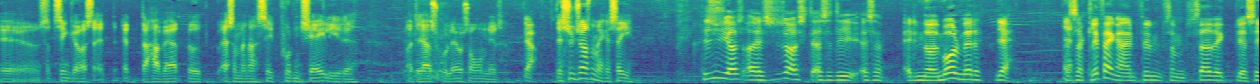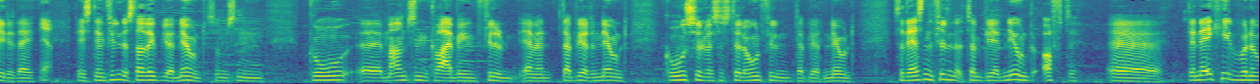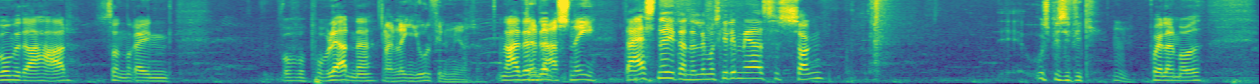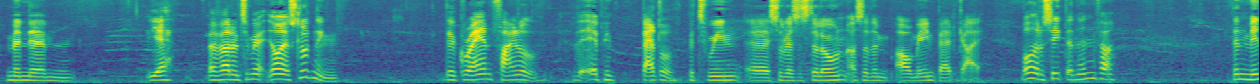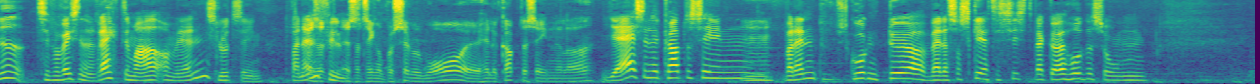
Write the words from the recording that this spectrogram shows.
øh, så tænker jeg også, at, at der har været noget, altså man har set potentiale i det, og det har skulle laves ordentligt. Ja. Det synes jeg også, man kan se. Det synes jeg også, og jeg synes også, altså, det, altså er de nået i mål med det? Ja. Ja. Altså, Cliffhanger er en film, som stadigvæk bliver set i dag. Ja. Det, er, det er en film, der stadigvæk bliver nævnt som sådan gode uh, mountain climbing film. Jamen, der bliver der nævnt. Gode Sylvester Stallone film, der bliver der nævnt. Så det er sådan en film, der, som bliver nævnt ofte. Uh, den er ikke helt på niveau med Die Hard, sådan rent hvor, hvor populær den er. Man er ikke en julefilm mere. Så. Nej, Den, den, der den, er sne. der er sne, den er lidt- måske lidt mere sæson øh, uspecifik hmm. på en eller anden måde. Men øhm, ja, hvad var det til mere? Nå ja, slutningen. The grand final. The epic battle between uh, Sylvester Stallone og så the, our main bad guy. Hvor har du set den henne før? Den mindede til forveksling rigtig meget om en anden slutscene fra en anden Altså, film. altså tænker du på Civil War, øh, helikopterscenen eller hvad? Ja, sådan helikopterscenen, Mm. hvordan skurken dør, hvad der så sker til sidst, hvad gør hovedpersonen.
